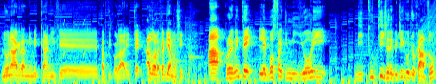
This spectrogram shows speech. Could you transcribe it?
non ha grandi meccaniche particolari, cioè, allora capiamoci, ha probabilmente le boss fight migliori di tutti i JRPG che ho giocato,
